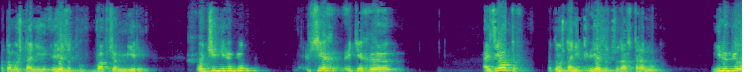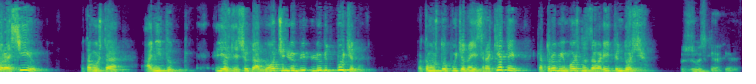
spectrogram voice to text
потому что они лезут во всем мире. Очень не любил всех этих э, азиатов, потому что они лезут сюда, в страну. Не любил Россию, потому что они тут лезли сюда, но очень люби- любит Путина, потому что у Путина есть ракеты, которыми можно завалить пиндосию. Жуть какая-то.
